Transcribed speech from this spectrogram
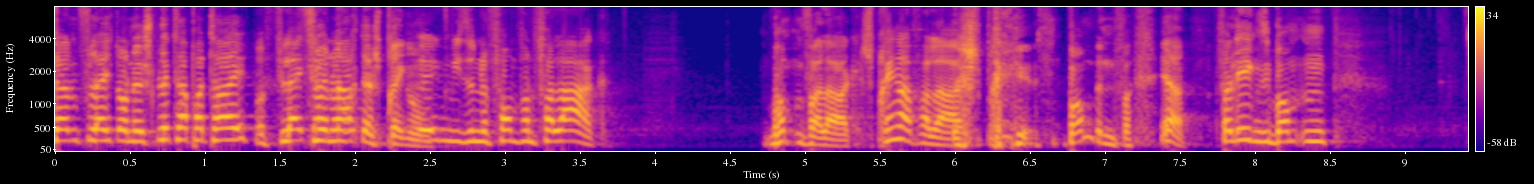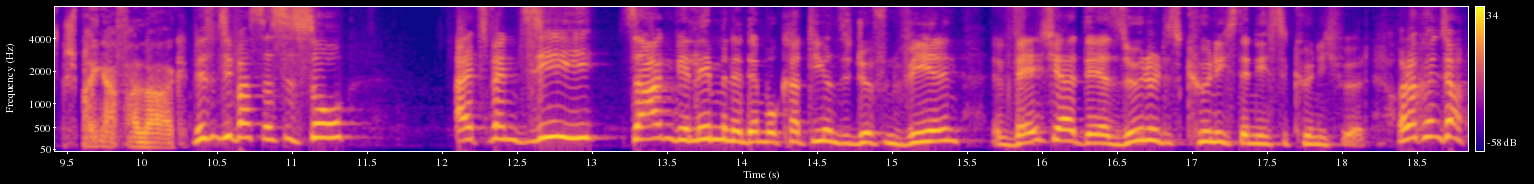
dann vielleicht auch eine Splitterpartei Und vielleicht für nach der Sprengung. irgendwie so eine Form von Verlag. Bombenverlag. Sprengerverlag. Spre- Bomben, ja, verlegen Sie Bomben. Sprengerverlag. Wissen Sie was? Das ist so, als wenn Sie sagen, wir leben in der Demokratie und Sie dürfen wählen, welcher der Söhne des Königs der nächste König wird. Und dann können Sie sagen,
